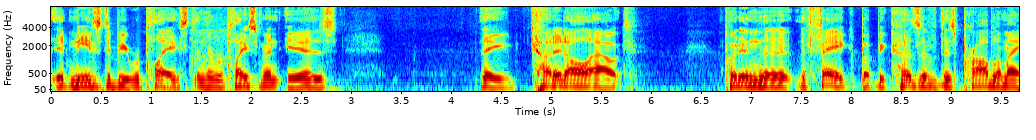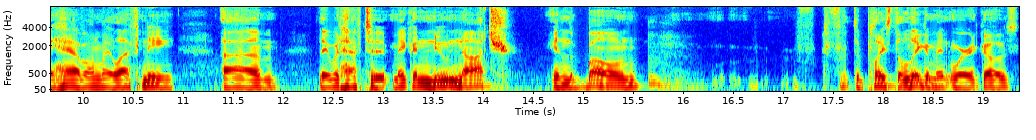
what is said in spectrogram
it needs to be replaced, and the replacement is they cut it all out, put in the the fake, but because of this problem I have on my left knee, um, they would have to make a new notch in the bone f- f- to place the ligament where it goes,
